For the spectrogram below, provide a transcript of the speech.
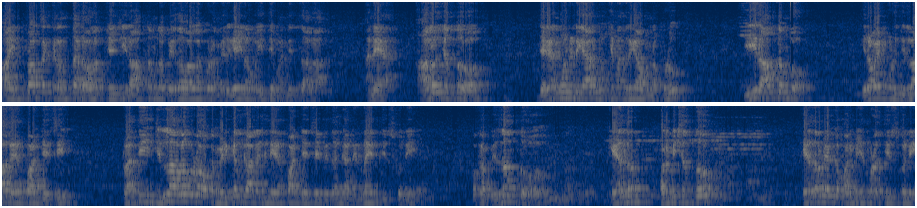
ఆ ఇన్ఫ్రాస్ట్రక్చర్ అంతా డెవలప్ చేసి రాష్ట్రంలో పేదవాళ్ళకు కూడా మెరుగైన వైద్యం అందించాలా? అనే ఆలోచనతో జగన్మోహన్ రెడ్డి గారు ముఖ్యమంత్రిగా ఉన్నప్పుడు ఈ రాష్ట్రంలో ఇరవై మూడు జిల్లాలు ఏర్పాటు చేసి ప్రతి జిల్లాలో కూడా ఒక మెడికల్ కాలేజీని ఏర్పాటు చేసే విధంగా నిర్ణయం తీసుకొని ఒక విజన్తో కేంద్రం పర్మిషన్తో కేంద్రం యొక్క పర్మిషన్ కూడా తీసుకొని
